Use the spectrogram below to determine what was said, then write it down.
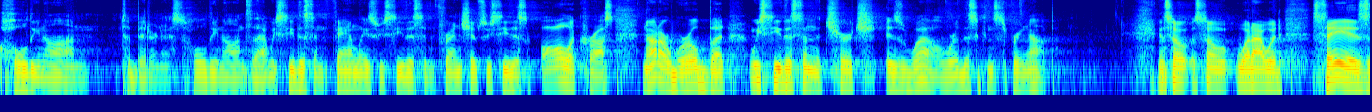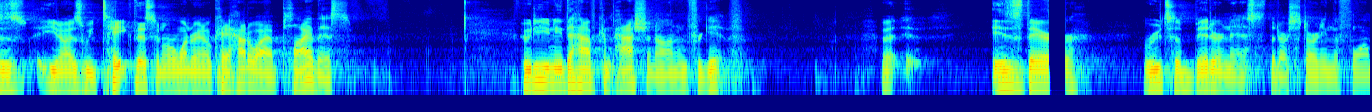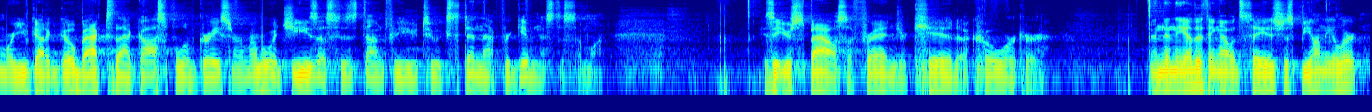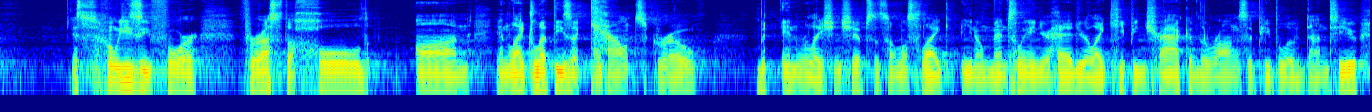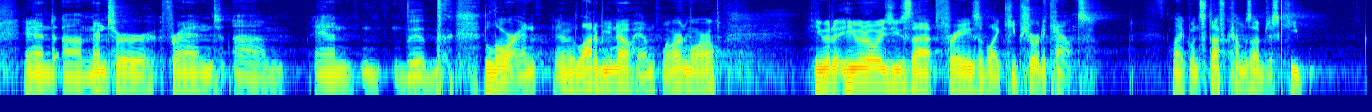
holding on to bitterness, holding on to that. We see this in families, we see this in friendships, we see this all across, not our world, but we see this in the church as well, where this can spring up. And so, so what I would say is, is, you know, as we take this and we're wondering, okay, how do I apply this? Who do you need to have compassion on and forgive? Is there roots of bitterness that are starting to form where you've got to go back to that gospel of grace and remember what Jesus has done for you to extend that forgiveness to someone? Is it your spouse, a friend, your kid, a coworker? And then the other thing I would say is just be on the alert. It's so easy for, for us to hold on and like let these accounts grow but in relationships it's almost like you know mentally in your head you're like keeping track of the wrongs that people have done to you. And um, mentor friend um, and the lauren you know, a lot of you know him lauren morrill. He would, he would always use that phrase of like keep short accounts. Like when stuff comes up just keep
